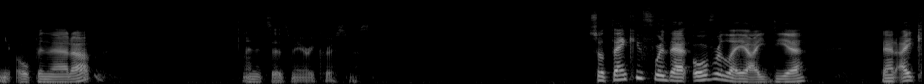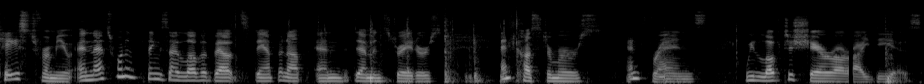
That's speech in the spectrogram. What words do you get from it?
You open that up. And it says Merry Christmas. So thank you for that overlay idea that I cased from you. And that's one of the things I love about Stampin' Up! and the demonstrators and customers and friends. We love to share our ideas.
